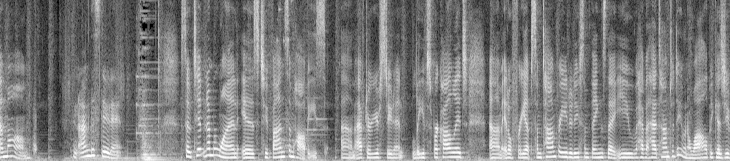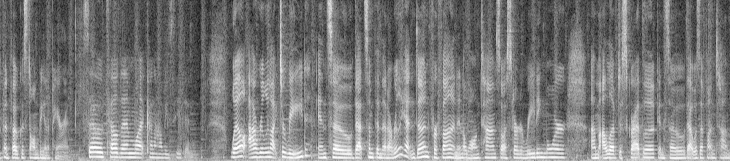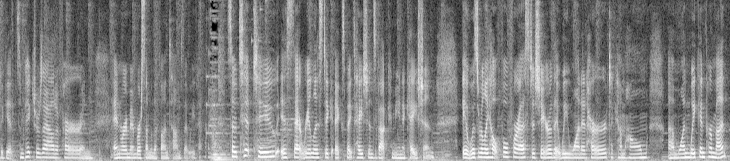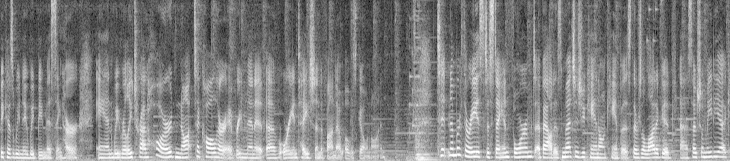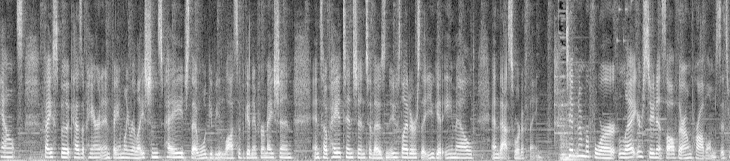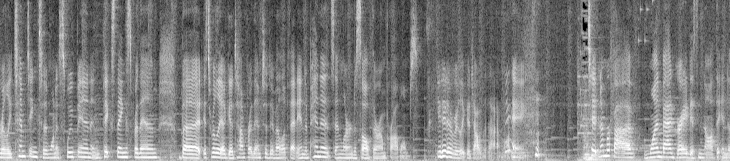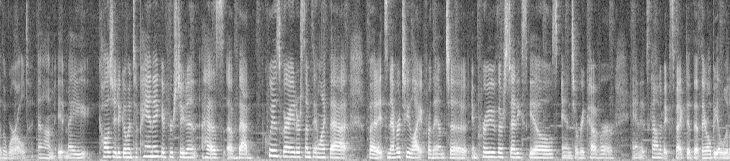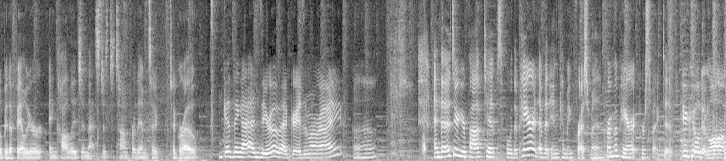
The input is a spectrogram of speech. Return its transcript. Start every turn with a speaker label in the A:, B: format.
A: I'm mom.
B: And I'm the student.
A: So, tip number one is to find some hobbies. Um, after your student leaves for college, um, it'll free up some time for you to do some things that you haven't had time to do in a while because you've been focused on being a parent.
B: So tell them what kind of hobbies you did.
A: Well, I really like to read, and so that's something that I really hadn't done for fun in a long time. So I started reading more. Um, I love to scrapbook, and so that was a fun time to get some pictures out of her and and remember some of the fun times that we've had. So tip two is set realistic expectations about communication. It was really helpful for us to share that we wanted her to come home um, one weekend per month because we knew we'd be missing her. And we really tried hard not to call her every minute of orientation to find out what was going on. Tip number three is to stay informed about as much as you can on campus. There's a lot of good uh, social media accounts. Facebook has a parent and family relations page that will give you lots of good information. And so pay attention to those newsletters that you get emailed and that sort of thing. Tip number four, let your students solve their own problems. It's really tempting to want to swoop in and fix things for them, but it's really a good time for them to develop that independence and learn to solve their own problems.
B: You did a really good job with that, Mom.
A: Hey. Tip number five, one bad grade is not the end of the world. Um, it may cause you to go into panic if your student has a bad quiz grade or something like that, but it's never too late for them to improve their study skills and to recover. And it's kind of expected that there will be a little bit of failure in college, and that's just a time for them to, to grow.
B: Good thing I had zero bad grades, am I right?
A: Uh huh. And those are your five tips for the parent of an incoming freshman from a parent perspective.
B: You killed it, Mom.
